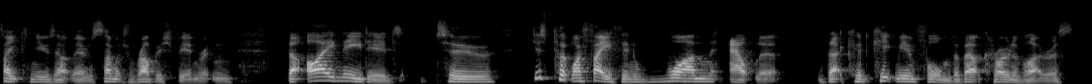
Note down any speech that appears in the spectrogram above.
fake news out there and so much rubbish being written that I needed to just put my faith in one outlet that could keep me informed about coronavirus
